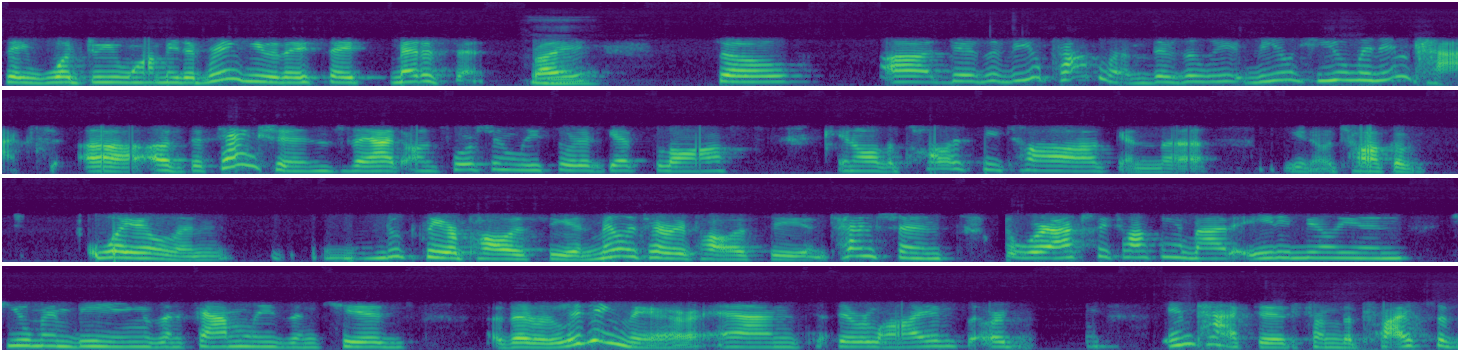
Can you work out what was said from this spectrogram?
say, "What do you want me to bring you?" they say medicine right? Mm-hmm. So uh, there's a real problem. There's a real human impact uh, of the sanctions that unfortunately sort of gets lost in all the policy talk and the you know talk of oil and nuclear policy and military policy and tensions. But we're actually talking about 80 million human beings and families and kids that are living there, and their lives are impacted from the price of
